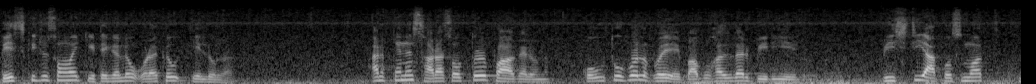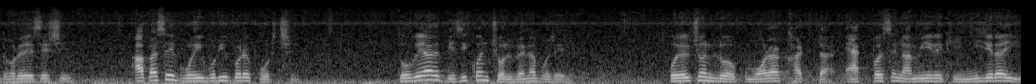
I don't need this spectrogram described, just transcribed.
বেশ কিছু সময় কেটে গেল, ওরা কেউ এলো না। আর কোনো সারা সত্তর পাওয়া গেল না। কৌতূহল হয়ে বাবু হালদার বেরিয়ে এলো। বৃষ্টি আকস্মাত ধরে এসেছি। আকাশে গুঁড়ি গুঁড়ি করে পড়ছে। তবে আর বেশিক্ষণ চলবে না বোঝে কয়েকজন লোক মরার খাটটা এক পাশে নামিয়ে রেখে নিজেরাই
